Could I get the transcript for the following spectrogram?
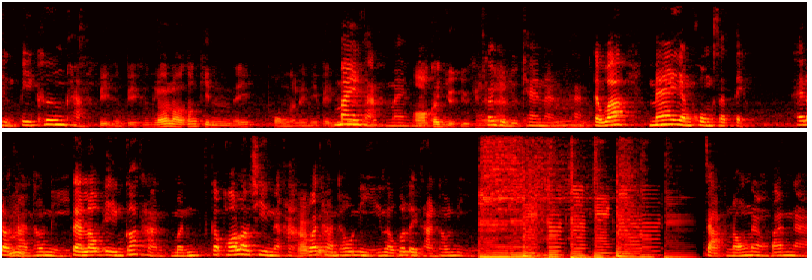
ถึงปีครึ่งค่ะ ปีถึงปีครึ่งแล้วเราต้องกินไอ้ผงอะไรนี่เป็นไม่ค่ะ ไม่อ๋อก็หยุดอยู่แค่นั้นก็หยุดอยู่แค่นั้นค่ะอืมแต่ว่าแม่ยังคงสเต็ปให้เราอืมทานเท่านี้ แต่เราเองก็ทานเหมือนกระเพาะเราชินนะคะครับว่าผมทานเท่านี้เราก็เลยทานเท่านี้ จากน้องนางบ้านนา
